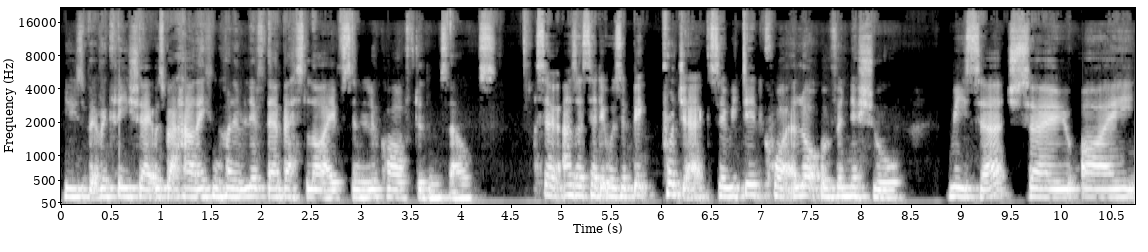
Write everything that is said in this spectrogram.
use a bit of a cliche, it was about how they can kind of live their best lives and look after themselves. So as I said, it was a big project. So we did quite a lot of initial research. So I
